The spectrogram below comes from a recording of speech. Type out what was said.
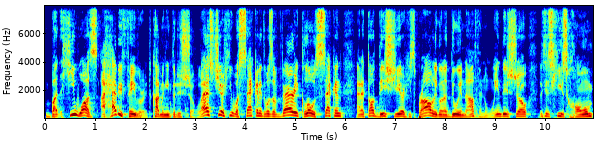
but he was a heavy favorite coming into this show. Last year he was second, it was a very close second, and I thought this year he's probably gonna do enough and win this show. This is his home,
